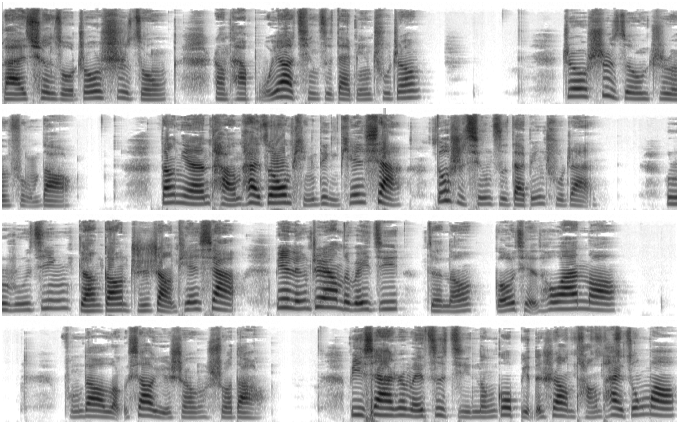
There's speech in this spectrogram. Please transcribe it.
来劝阻周世宗，让他不要亲自带兵出征。周世宗质问冯道：“当年唐太宗平定天下，都是亲自带兵出战，如如今刚刚执掌天下，面临这样的危机，怎能苟且偷安呢？”冯道冷笑一声，说道：“陛下认为自己能够比得上唐太宗吗？”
